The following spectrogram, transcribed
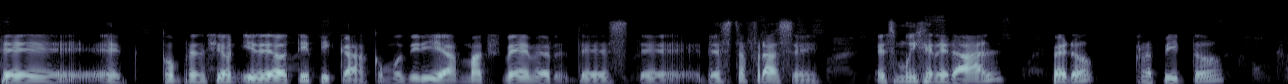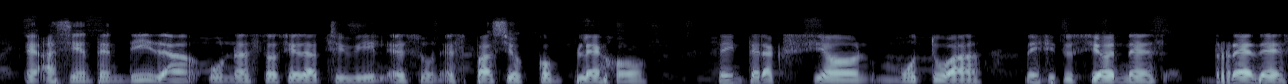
de eh, comprensión ideotípica, como diría Max Weber de, este, de esta frase. Es muy general, pero, repito, eh, así entendida, una sociedad civil es un espacio complejo de interacción mutua de instituciones, redes,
